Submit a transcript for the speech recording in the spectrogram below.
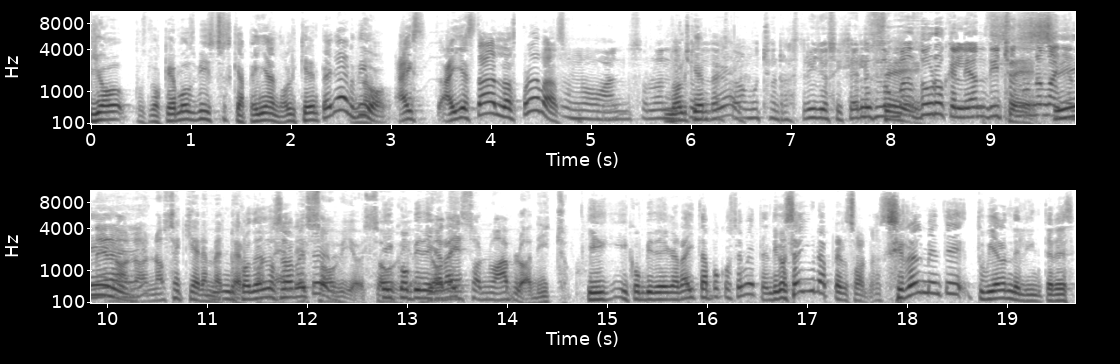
Y yo, pues lo que hemos visto es que a Peña no le quieren pegar. Digo, ahí, ahí están las pruebas. No, han- solo han No le dicho que quieren le pegar. estaba mucho en rastrillos y gel. Es Sí. lo más duro que le han dicho en una Sí. mañanera. No, no, no se quiere meter Con con, él no se va a Es meter. obvio, es Y obvio. Yo de eso no hablo, ha dicho. Y, con Videgaray tampoco se meten. Digo, si hay una persona, si realmente tuvieran el interés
